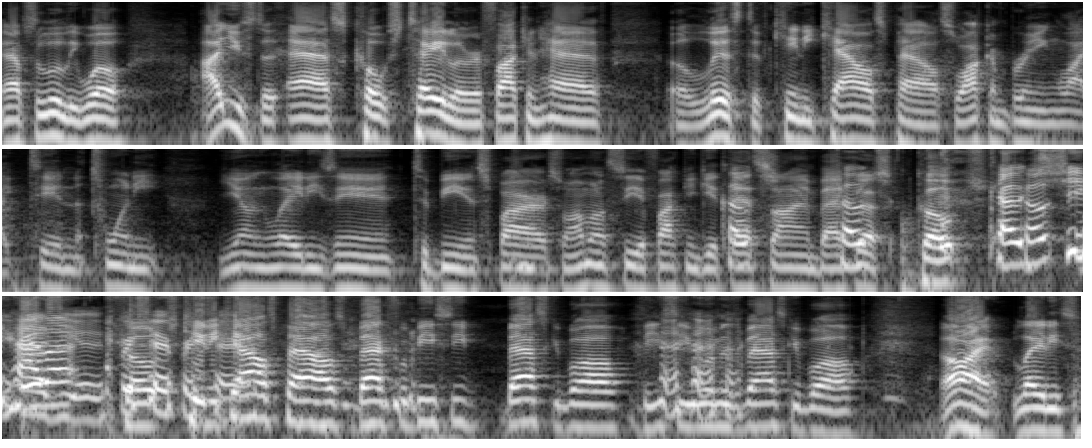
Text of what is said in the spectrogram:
Absolutely. Well, I used to ask Coach Taylor if I can have a list of Kenny Cow's pals so I can bring like 10 to 20 young ladies in to be inspired. So I'm going to see if I can get that sign back Coach. up. Coach. Coach, Coach, she has that? you for Coach sure. For Kenny sure. Cow's pals back for BC basketball, BC women's basketball. All right, ladies,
